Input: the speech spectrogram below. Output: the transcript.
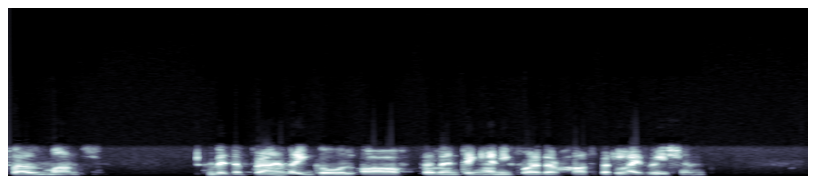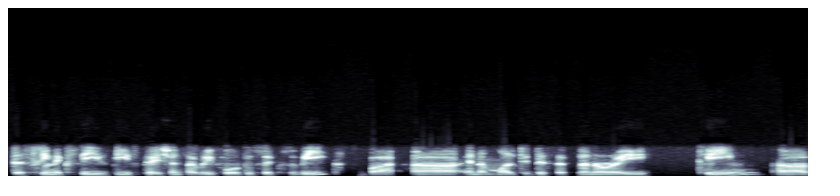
12 months, with the primary goal of preventing any further hospitalizations. This clinic sees these patients every four to six weeks but, uh, in a multidisciplinary team uh,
